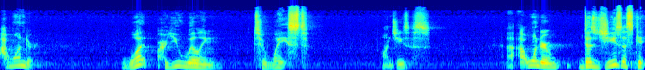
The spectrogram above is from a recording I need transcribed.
I wonder, what are you willing to waste on Jesus? I wonder, does Jesus get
